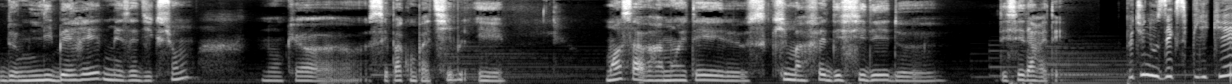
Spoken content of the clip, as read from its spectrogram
de me libérer de mes addictions. Donc euh, c'est pas compatible et moi ça a vraiment été ce qui m'a fait décider de d'essayer d'arrêter. Peux-tu nous expliquer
